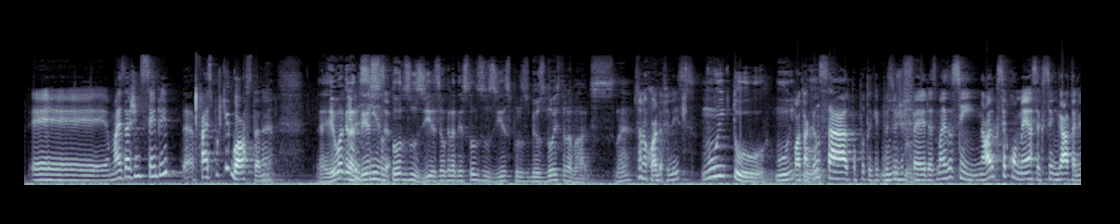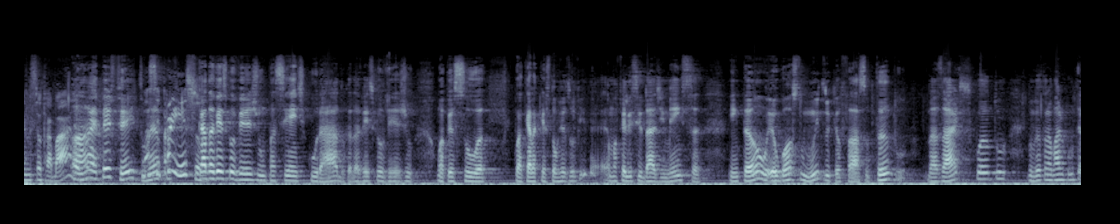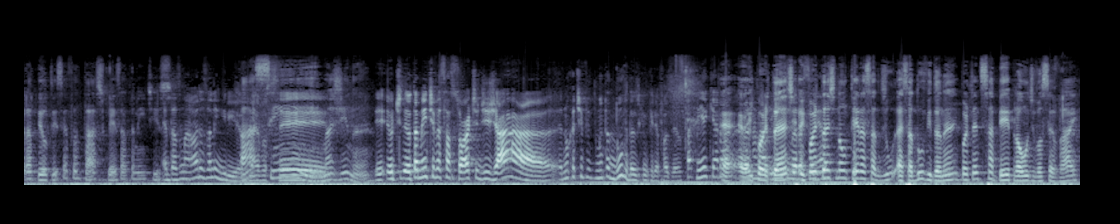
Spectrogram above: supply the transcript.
É... Mas a gente sempre é, faz porque gosta, né? É. É, eu agradeço todos os dias, eu agradeço todos os dias pelos meus dois trabalhos, né? Você não acorda feliz? Muito, muito. Pode estar cansado, puta, que preciso de férias, mas assim, na hora que você começa, que você engata ali no seu trabalho... Ah, é perfeito, nasci né? para isso. Cada vez que eu vejo um paciente curado, cada vez que eu vejo uma pessoa com aquela questão resolvida, é uma felicidade imensa. Então, eu gosto muito do que eu faço, tanto nas artes quanto no meu trabalho como terapeuta. Isso é fantástico, é exatamente isso. É das maiores alegrias. Ah, né? Você... sim, imagina. Eu, eu, também tive essa sorte de já. Eu nunca tive muita dúvida do que eu queria fazer. Eu sabia que era. É, era é importante, é importante não ter essa, essa dúvida, né? É importante saber para onde você vai.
